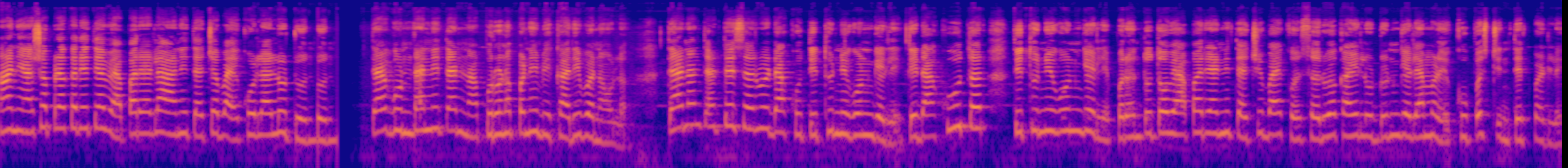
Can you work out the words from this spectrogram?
आणि अशा प्रकारे त्या व्यापाऱ्याला आणि त्याच्या बायकोला लुटून त्या गुंडांनी त्यांना पूर्णपणे भिकारी बनवलं. त्यानंतर ते सर्व डाकू तिथून निघून गेले. ते डाकू तर तिथून निघून गेले परंतु तो व्यापारी आणि त्याची बायको सर्व काही लुटून गेल्यामुळे खूपच चिंतेत पडले.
